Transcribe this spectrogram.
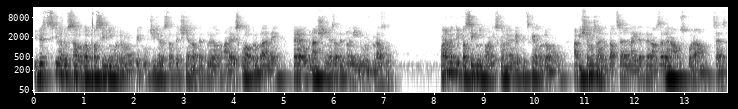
I bez cíle dosahovat pasivního domu bych určitě dostatečně zateplil a neriskoval problémy, které obnáší nezateplený dům v mrazu. Parametry pasivního a nízkoenergetického domu a výše možné dotace najdete na zelená CZ.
